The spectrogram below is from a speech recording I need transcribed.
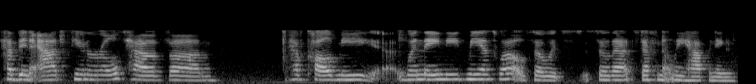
have been at funerals have um, have called me when they need me as well. So it's so that's definitely happening.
